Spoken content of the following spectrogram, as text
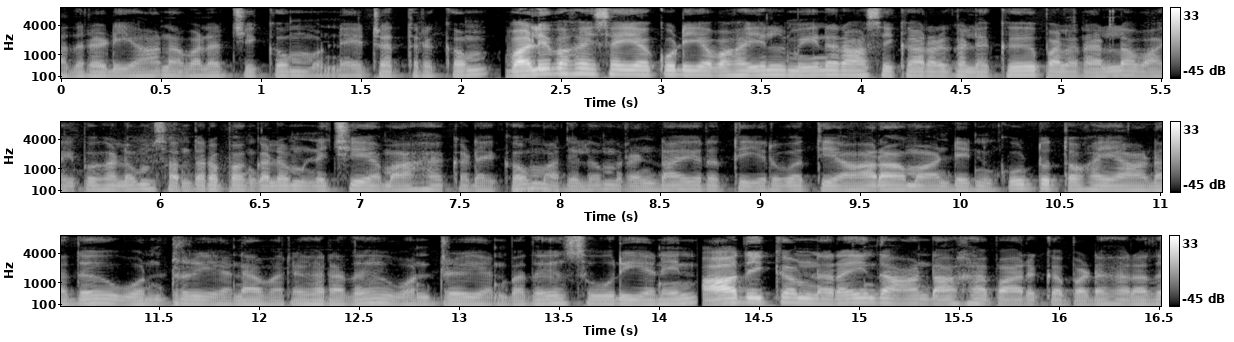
அதிரடியான வளர்ச்சிக்கும் முன்னேற்றத்திற்கும் வழிவகை செய்யக்கூடிய வகையில் மீனராசிக்காரர்களுக்கு பல நல்ல வாய்ப்புகளும் சந்தர்ப்பங்களும் நிச்சயமாக கிடைக்கும். அதிலும் ரெண்டாயிரத்தி இருபத்தி ஆறாம் ஆண்டின் கூட்டுத்தொகையானது ஒன்று என வருகிறது. ஒன்று என்பது சூரியனின் ஆதிக்கம் நிறைந்த ஆண்டாக பார்க்கப்படுகிறது.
